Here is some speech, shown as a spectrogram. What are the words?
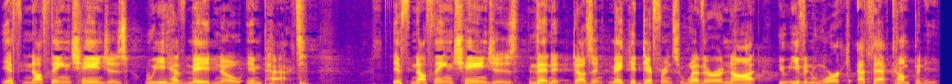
If nothing changes, we have made no impact. If nothing changes, then it doesn't make a difference whether or not you even work at that company.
